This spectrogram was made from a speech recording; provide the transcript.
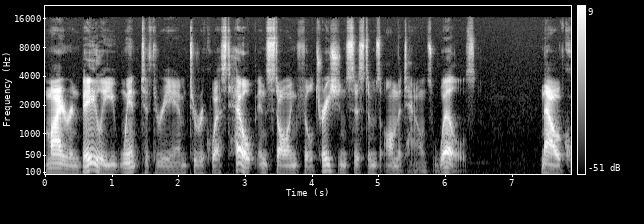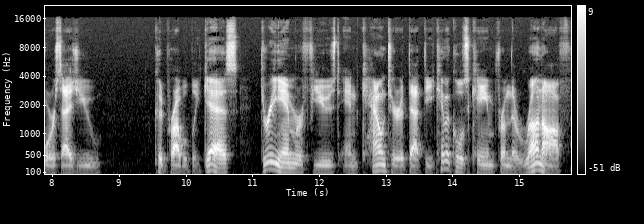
Myron Bailey, went to 3M to request help installing filtration systems on the town's wells. Now, of course, as you could probably guess, 3M refused and countered that the chemicals came from the runoff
